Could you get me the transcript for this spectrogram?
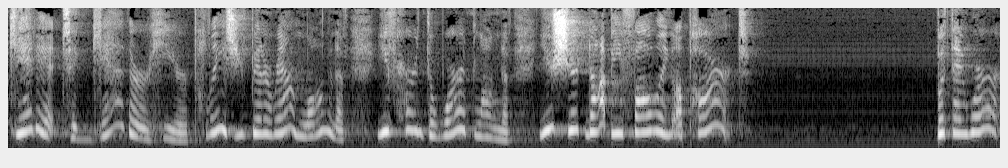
get it together here. Please, you've been around long enough. You've heard the word long enough. You should not be falling apart. But they were.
